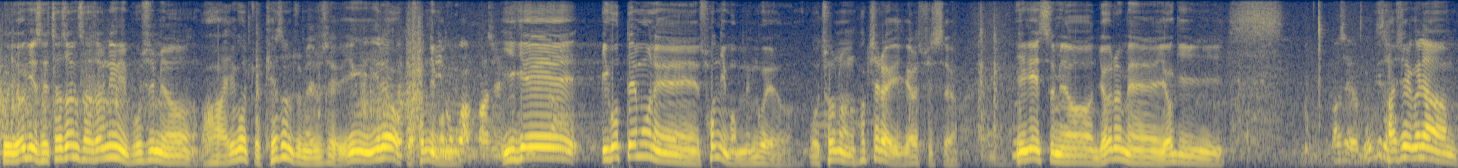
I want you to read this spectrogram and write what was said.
그 여기 세차장 사장님이 보시면 와 이거 좀 개선 좀 해주세요. 이거 이래갖고 손님 없는. 이게 이것 때문에 손님 없는 거예요. 뭐 저는 확실하게 얘기할 수 있어요. 이게 있으면 여름에 여기 맞아요 사실 그냥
